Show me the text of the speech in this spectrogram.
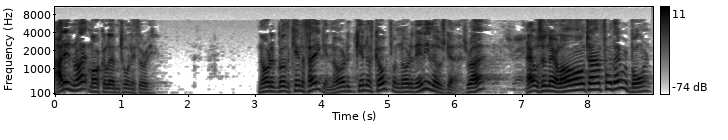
I didn't write Mark 11:23. Nor did Brother Kenneth Hagin, nor did Kenneth Copeland, nor did any of those guys, right? That was in there a long time before they were born.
